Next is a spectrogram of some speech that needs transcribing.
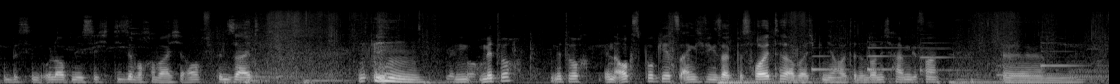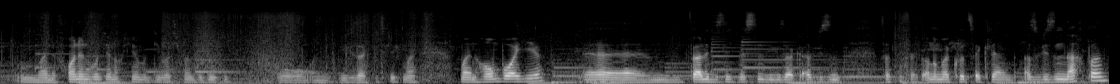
So ein bisschen urlaubmäßig. Diese Woche war ich ja auch. Ich bin seit Mittwoch. Mittwoch. Mittwoch in Augsburg jetzt, eigentlich wie gesagt bis heute, aber ich bin ja heute dann doch nicht heimgefahren. Ähm, meine Freundin wohnt ja noch hier, die wollte ich mal besuchen. Oh, und wie gesagt, natürlich mein, mein Homeboy hier. Ähm, für alle, die es nicht wissen, wie gesagt, also wir sind, sollten wir vielleicht auch noch mal kurz erklären. Also wir sind Nachbarn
